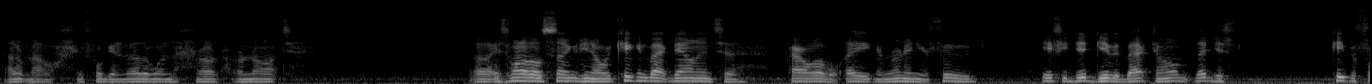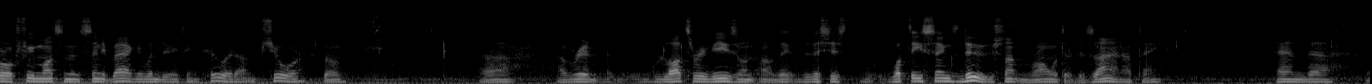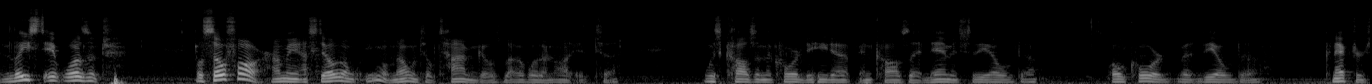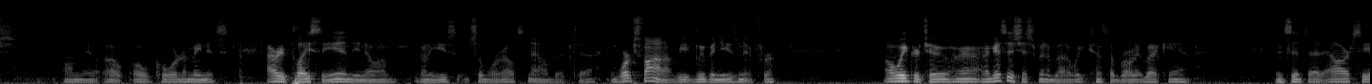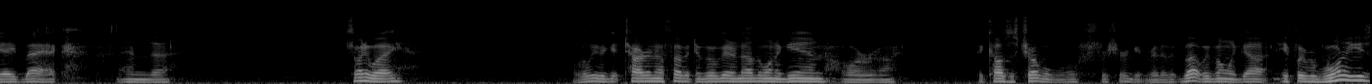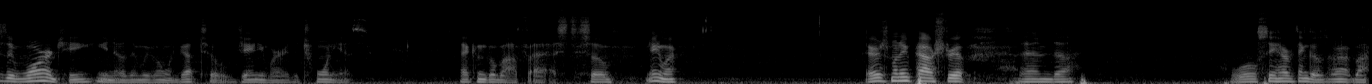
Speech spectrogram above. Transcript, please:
i don't know if we'll get another one or not uh, it's one of those things, you know, kicking back down into power level 8 and running your food. If you did give it back to them, they'd just keep it for a few months and then send it back. They wouldn't do anything to it, I'm sure. So uh, I've read lots of reviews on uh, they, this just what these things do. There's something wrong with their design, I think. And uh, at least it wasn't. Well, so far, I mean, I still don't. You won't know until time goes by whether or not it uh, was causing the cord to heat up and cause that damage to the old uh, old cord, but the old uh, connectors on the uh, old cord. I mean, it's I replaced the end. You know, I'm going to use it somewhere else now, but uh, it works fine. We, we've been using it for a week or two. Uh, I guess it's just been about a week since I brought it back in and sent that RCA back. And uh, so anyway, we'll either get tired enough of it to go get another one again, or uh, if it causes trouble, we'll for sure get rid of it. But we've only got, if we were going to use the warranty, you know, then we've only got till January the 20th. That can go by fast. So, anyway, there's my new power strip, and uh, we'll see how everything goes. All right, bye.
